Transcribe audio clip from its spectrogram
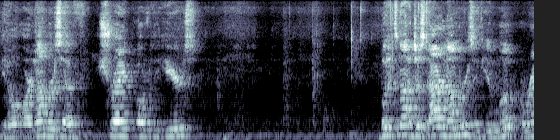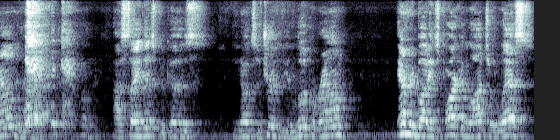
You know, our numbers have shrank over the years. But it's not just our numbers. If you look around, and I, I say this because, you know, it's the truth. If you look around, everybody's parking lots are less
